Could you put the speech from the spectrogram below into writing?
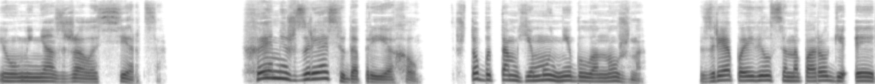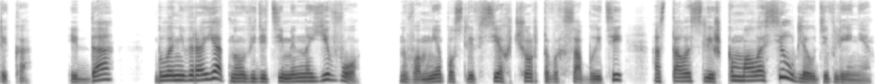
и у меня сжалось сердце. Хэмиш зря сюда приехал, что бы там ему ни было нужно. Зря появился на пороге Эрика. И да, было невероятно увидеть именно его, но во мне после всех чертовых событий осталось слишком мало сил для удивления.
